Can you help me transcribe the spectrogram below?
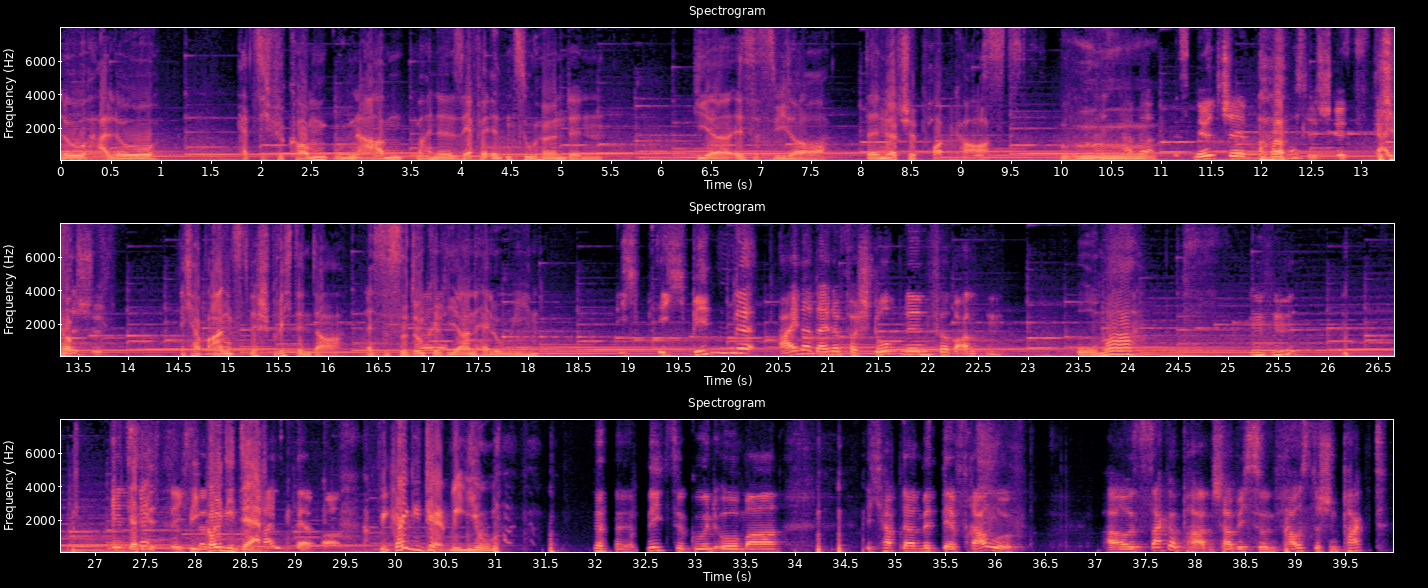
Hallo, hallo. Herzlich willkommen, guten Abend, meine sehr verehrten Zuhörenden. Hier ist es wieder, der Nerdship Podcast. Uh. Das Nerdship Gruselschiff, Geisterschiff. Ich hab Angst, wer spricht denn da? Es ist so dunkel ja. hier an Halloween. Ich, ich bin einer deiner verstorbenen Verwandten. Oma? Mhm. Jetzt Wie geil die dat? Wie geil die dat, mein Junge? Nicht so gut, Oma. Ich habe da mit der Frau aus Sackerpansch habe ich so einen faustischen Pakt.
